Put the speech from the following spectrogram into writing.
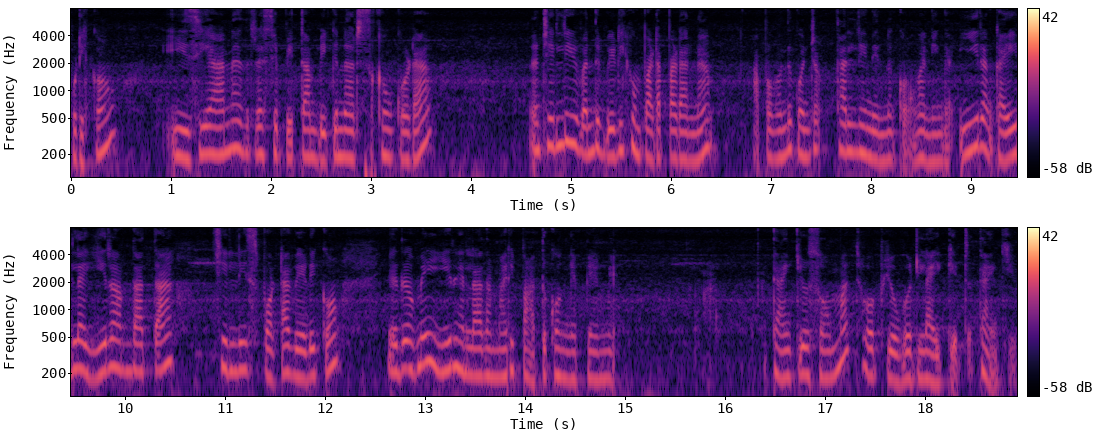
பிடிக்கும். ஈஸியான இது ரெசிபி தான் பிகினர்ஸுக்கும் கூட. சில்லி வந்து வெடிக்கும் படப்படன்னு அப்போ வந்து கொஞ்சம் தள்ளி நின்றுக்கோங்க நீங்கள் ஈரம் கையில் ஈரம் இருந்தால் தான் சில்லிஸ் போட்டால் வெடிக்கும். எதுவுமே ஈரம் இல்லாத மாதிரி பார்த்துக்கோங்க எப்பயுமே. Thank you so much hope you would like it thank you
